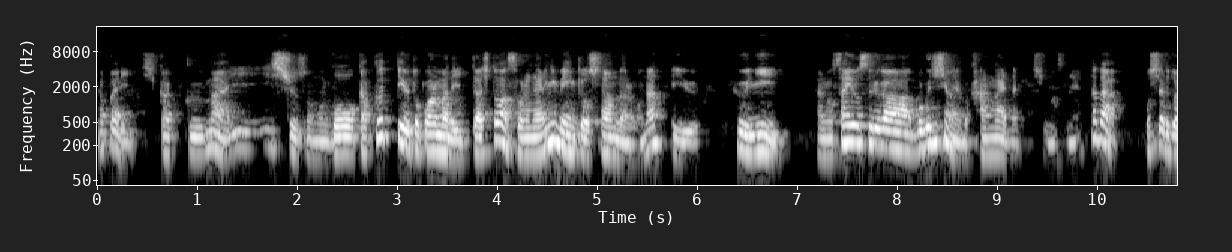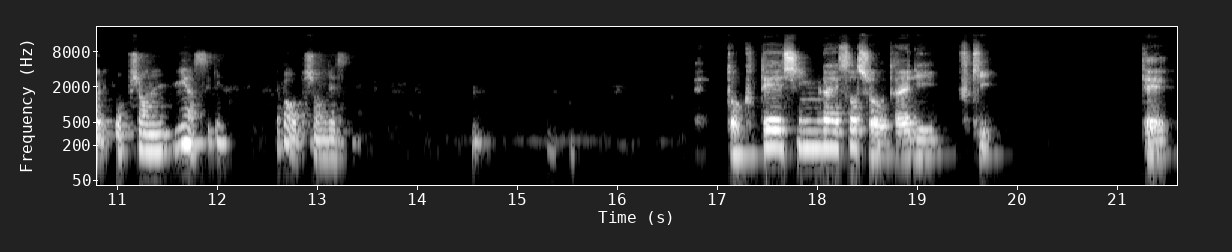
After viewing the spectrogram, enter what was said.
やっぱり資格、まあ、一種その合格っていうところまで行った人はそれなりに勉強したんだろうなっていうふうにあの採用する側僕自身はやっぱ考えたりもしますね。ただ、おっしゃる通り、オプションには過ぎない。やっぱオプションですね。特定侵害訴訟代理付きって、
